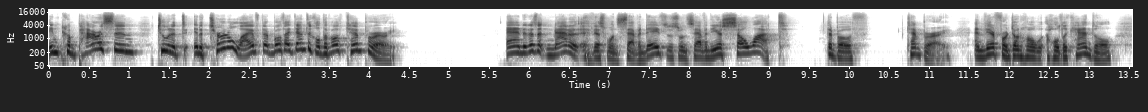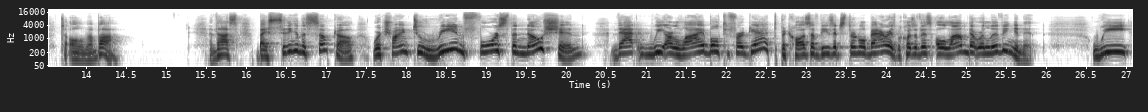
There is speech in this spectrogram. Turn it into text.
in comparison to an, an eternal life, they're both identical. They're both temporary. And it doesn't matter if this one's seven days, this one's 70 years. So what? They're both temporary. And therefore don't hold, hold a candle to Olam Haba. Thus, by sitting in the sukkah, we're trying to reinforce the notion that we are liable to forget because of these external barriers, because of this olam that we're living in it. We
